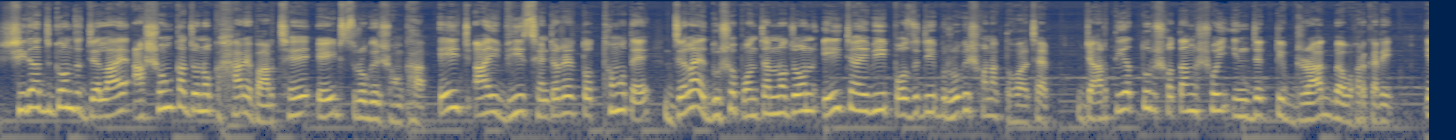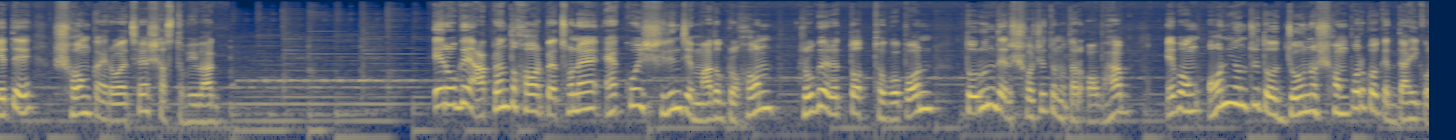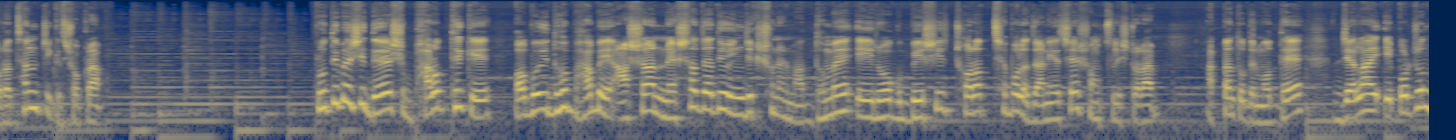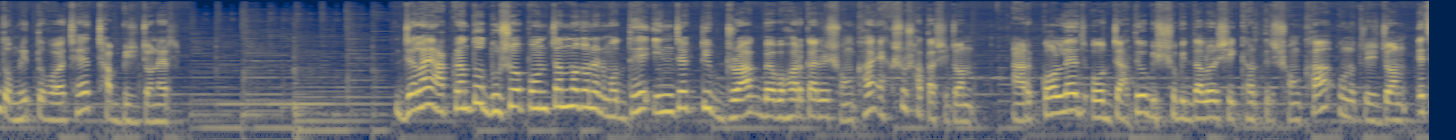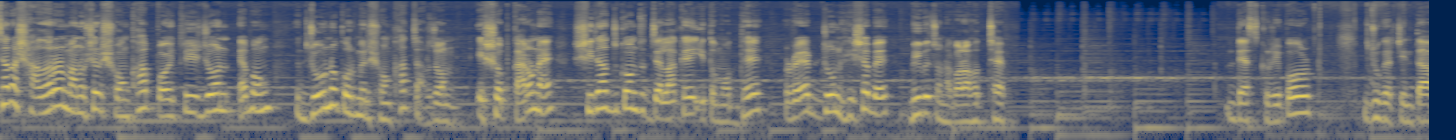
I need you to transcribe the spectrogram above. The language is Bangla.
সিরাজগঞ্জ জেলায় আশঙ্কাজনক হারে বাড়ছে এইডস রোগীর সংখ্যা। এইচআইভি সেন্টারের তথ্য মতে জেলায় দুশো পঞ্চান্ন জন এইচআইভি পজিটিভ রোগী শনাক্ত হয়েছে, যার তিয়াত্তর শতাংশই ইনজেকটিভ ড্রাগ ব্যবহারকারী। এতে শঙ্কায় রয়েছে স্বাস্থ্য বিভাগ। এ রোগে আক্রান্ত হওয়ার পেছনে একই সিরিঞ্জে মাদক গ্রহণ, রোগের তথ্য গোপন, তরুণদের সচেতনতার অভাব এবং অনিয়ন্ত্রিত যৌন সম্পর্ককে দায়ী করেছেন চিকিৎসকরা। প্রতিবেশী দেশ ভারত থেকে অবৈধভাবে আসা নেশা জাতীয় ইঞ্জেকশনের মাধ্যমে এই রোগ বেশি ছড়াচ্ছে বলে জানিয়েছে সংশ্লিষ্টরা। আক্রান্তদের মধ্যে জেলায় এ পর্যন্ত মৃত্যু হয়েছে ২৬ জনের। জেলায় আক্রান্ত দুশো পঞ্চান্ন জনের মধ্যে ইনজেকটিভ ড্রাগ ব্যবহারকারীর সংখ্যা একশো সাতাশি জন। আর কলেজ ও জাতীয় বিশ্ববিদ্যালয়ের শিক্ষার্থীর সংখ্যা উনত্রিশ জন। এছাড়া সাধারণ মানুষের সংখ্যা ৩৫ জন এবং যৌনকর্মীর সংখ্যা চারজন এসব কারণে সিরাজগঞ্জ জেলাকে ইতোমধ্যে রেড জোন হিসেবে বিবেচনা করা হচ্ছে। ডেস্ক রিপোর্ট, যুগের চিন্তা।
